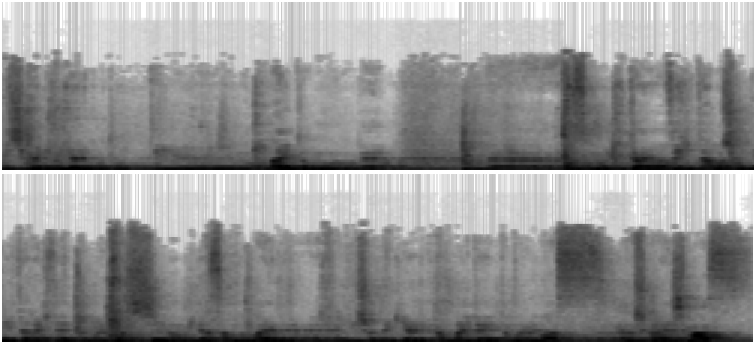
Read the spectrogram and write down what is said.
身近に見れることっていうのはないと思うので、えー、その機会をぜひ楽しんでいただきたいと思いますし、まあ、皆さんの前で、え優勝できるように頑張りたいと思います。よろしくお願いします。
